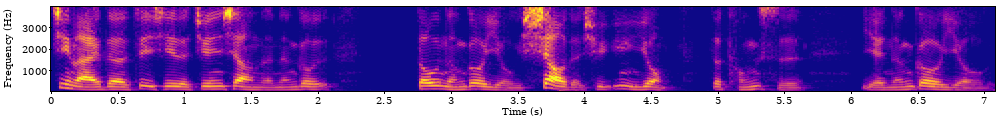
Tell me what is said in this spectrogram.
进来的这些的捐项呢，能够都能够有效的去运用的同时，也能够有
